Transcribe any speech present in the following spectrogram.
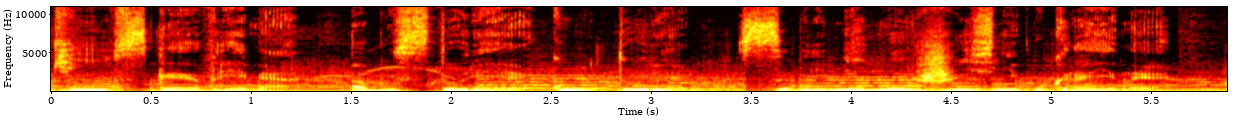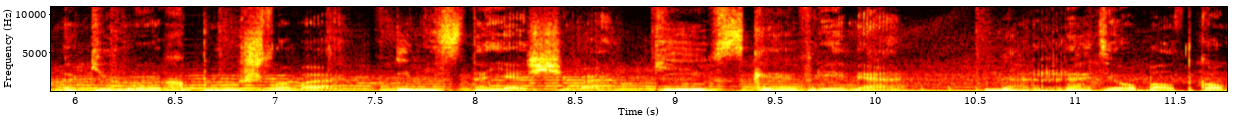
«Киевское время» об истории, культуре, современной жизни Украины, о героях прошлого и настоящего. «Киевское время» на Радио Болтком.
